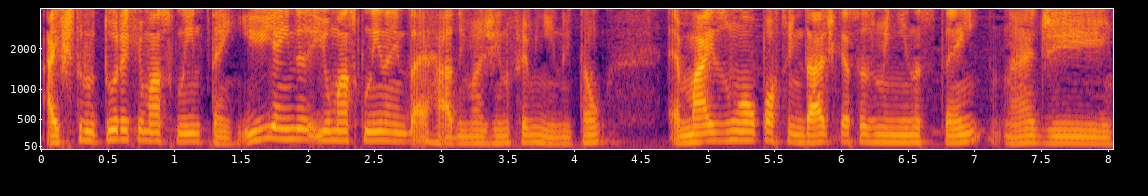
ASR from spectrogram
a estrutura que o masculino tem. E, ainda, e o masculino ainda dá errado, imagina o feminino. Então, é mais uma oportunidade que essas meninas têm né, de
